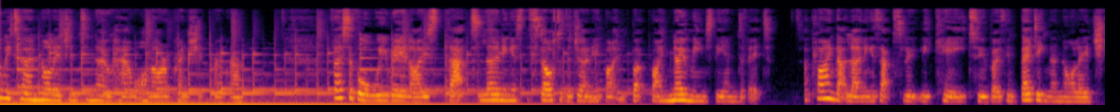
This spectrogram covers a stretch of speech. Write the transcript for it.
do we turn knowledge into know-how on our apprenticeship programme? First of all, we realised that learning is the start of the journey, but by no means the end of it. Applying that learning is absolutely key to both embedding the knowledge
